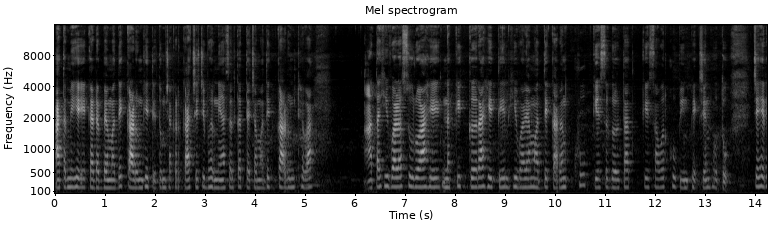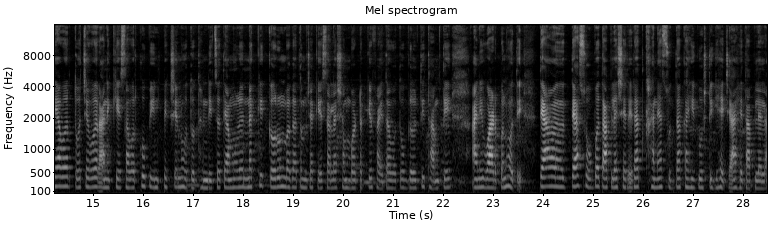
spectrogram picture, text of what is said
आता मी हे एका डब्यामध्ये काढून घेते. तुमच्याकडे काचेची भरणी असेल तर त्याच्यामध्ये काढून ठेवा. आता हिवाळा सुरू आहे. नक्की करा हे तेल हिवाळ्यामध्ये कारण खूप केस गळतात. केसावर खूप इन्फेक्शन होतो. चेहऱ्यावर त्वचेवर आणि केसावर खूप इन्फेक्शन होतो थंडीचं. त्यामुळे नक्की करून बघा तुमच्या केसाला शंभर टक्के फायदा होतो. गळती थांबते आणि वाढ पण होते. त्या त्यासोबत आपल्या शरीरात खाण्यातसुद्धा काही गोष्टी घ्यायच्या आहेत आपल्याला.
